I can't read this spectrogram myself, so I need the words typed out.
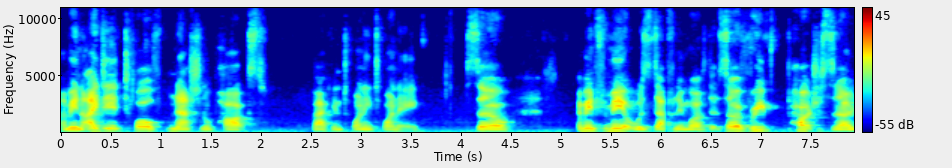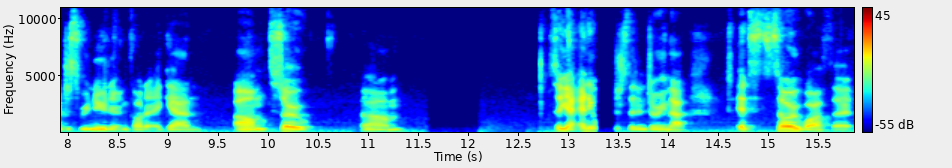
I mean, I did twelve national parks back in 2020. So, I mean, for me, it was definitely worth it. So I've repurchased it. I just renewed it and got it again. Um, so, um, so yeah, anyone interested in doing that, it's so worth it.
